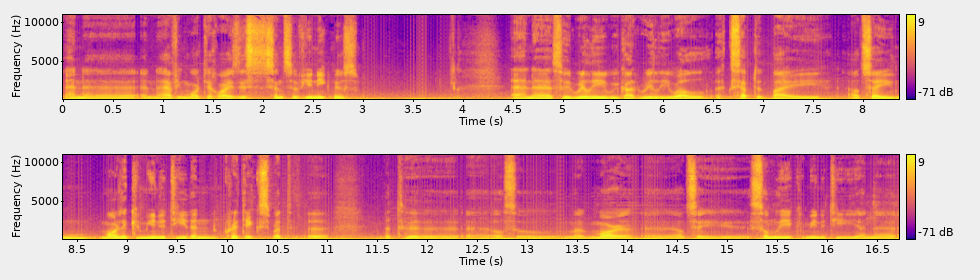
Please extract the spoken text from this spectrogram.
and uh, and having more terroir is this sense of uniqueness. And uh, so it really we got really well accepted by I would say more the community than critics, but uh, but uh, uh also more I would say sommelier community and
